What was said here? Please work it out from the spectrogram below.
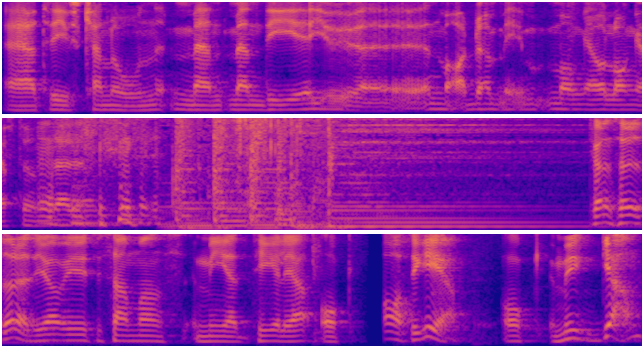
eh, trivs kanon. Men, men det är ju eh, en mardröm i många och långa stunder. Kvällens höjdare det gör vi ju tillsammans med Telia och ATG. Och Myggan,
